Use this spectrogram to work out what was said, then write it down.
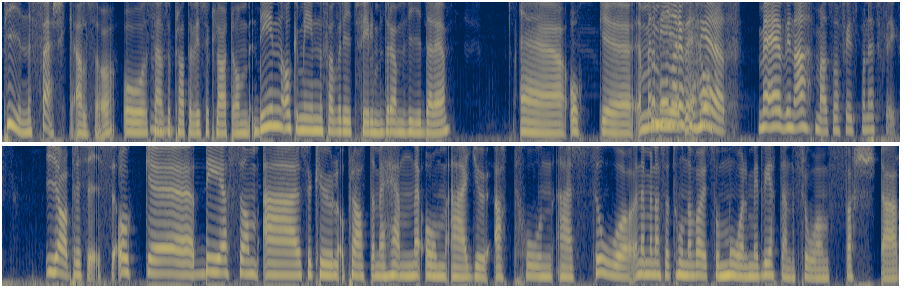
pinfärsk alltså. Och sen Mm. så pratar vi såklart om din och min favoritfilm Dröm vidare. Eh, och, eh, ja, som hon det- har regisserat. Med Evin Ahmad som finns på Netflix. Ja, precis. Och eh, det som är så kul att prata med henne om är ju att hon är så, nej men alltså att hon har varit så målmedveten från första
